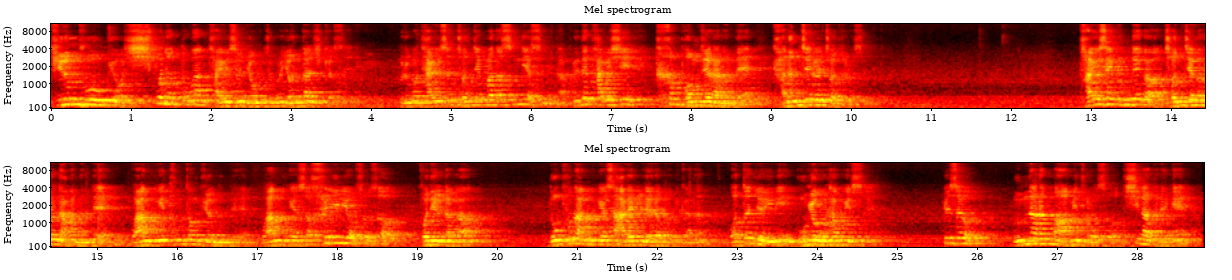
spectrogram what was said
기름 부어고요. 15년 동안 다윗을 영적으로 연단시켰어요. 그리고 다윗은 전쟁마다 승리했습니다. 그런데 다윗이 큰 범죄를 하는데 가늠죄를 저질렀습니다. 다윗의 군대가 전쟁으로 나갔는데 왕국이 텅텅 비었는데 왕국에서 할 일이 없어서 거닐다가 높은 왕국에서 아래를 내려보니까는 어떤 여인이 목욕을 하고 있어요. 그래서 음란한 마음이 들어서 신하들에게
